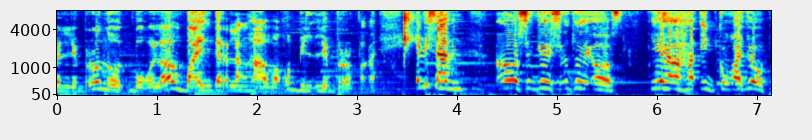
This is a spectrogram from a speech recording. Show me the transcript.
ng libro, notebook ko lang, binder lang hawak ko, libro pa ka. Eh di sa amin, oh sige, sige, oh, ihahatid ko kayo.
